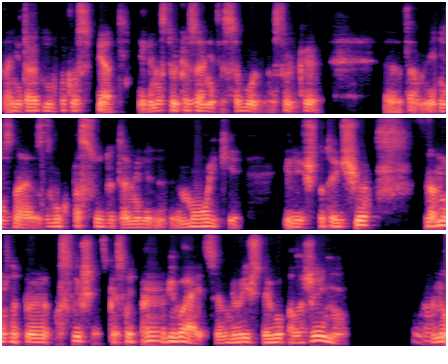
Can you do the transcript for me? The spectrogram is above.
Они так глубоко спят или настолько заняты собой, настолько, э, там, я не знаю, звук посуды там, или мойки или что-то еще. Нам нужно услышать. Господь пробивается. Он говорит, что его положение ну,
